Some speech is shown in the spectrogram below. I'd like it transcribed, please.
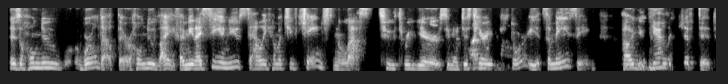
there's a whole new world out there, a whole new life. I mean, I see in you, Sally, how much you've changed in the last two, three years. You know, just hearing your story, it's amazing how you yeah. really shifted.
